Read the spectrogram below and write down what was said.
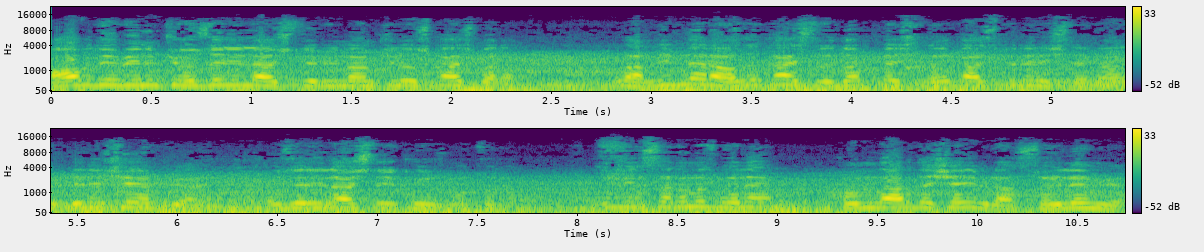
Abi diyor benimki özel ilaç diyor bilmem kilosu kaç para. Ulan bilmem aldı kaç lira 4-5 lira aspirin işte. Ben, beni şey yapıyor yani. Özel ilaçla yıkıyoruz motoru. Bizim insanımız böyle konularda şey biraz söylemiyor.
